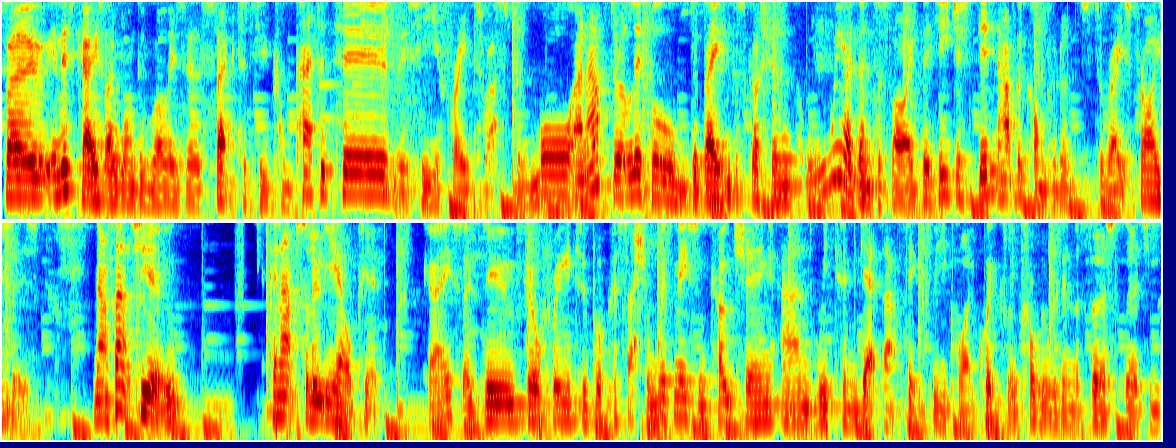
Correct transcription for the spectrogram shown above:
So in this case, I wondered, well, is the sector too competitive? Is he afraid to ask for more? And after a little debate and discussion, we identified that he just didn't have the confidence to raise prices. Now, if that's you, can absolutely help you. Okay, so do feel free to book a session with me, some coaching, and we can get that fixed for you quite quickly, probably within the first 30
